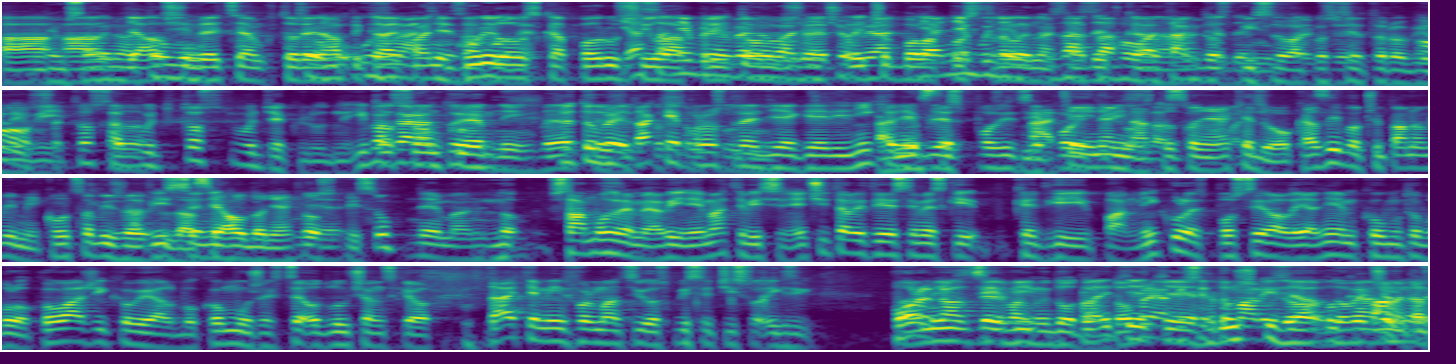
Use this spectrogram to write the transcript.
A, a ďalším tomu, veciam, ktoré napríklad aj pani Kurilovská porušila ja pri tom, že ničomu, prečo ja- bola ja postrelená kadetka na tak do spisu, ako ste to robili vy. To sa to- buď, to buďte kľudní. Iba to garantujem, kľudný, že verte, to bude že to také som prostredie, kedy nikto nebude z pozície Máte inak na toto nejaké dôkazy voči pánovi Mikulcovi, že zasiahol do nejakého spisu? Nemám. No, samozrejme, a vy nemáte, vy ste nečítali tie SMS-ky, keď pán Mikulec posielal, ja neviem, komu to bolo, Kovážikovi alebo komu, že chce od Lučanského. Dajte mi informáciu o spise číslo X. Po Pán relácii minister, vám vy ju dodám. Dobre, aby ste to mali do, do večerného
